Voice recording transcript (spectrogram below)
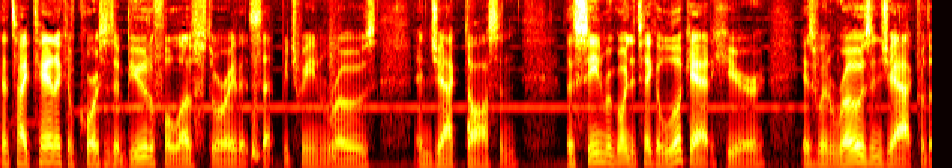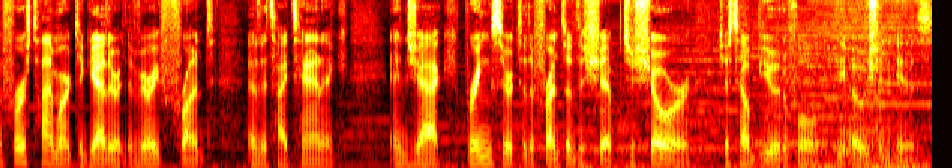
Now, Titanic, of course, is a beautiful love story that's set between Rose and Jack Dawson. The scene we're going to take a look at here is when Rose and Jack, for the first time, are together at the very front of the Titanic and Jack brings her to the front of the ship to show her just how beautiful the ocean is.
